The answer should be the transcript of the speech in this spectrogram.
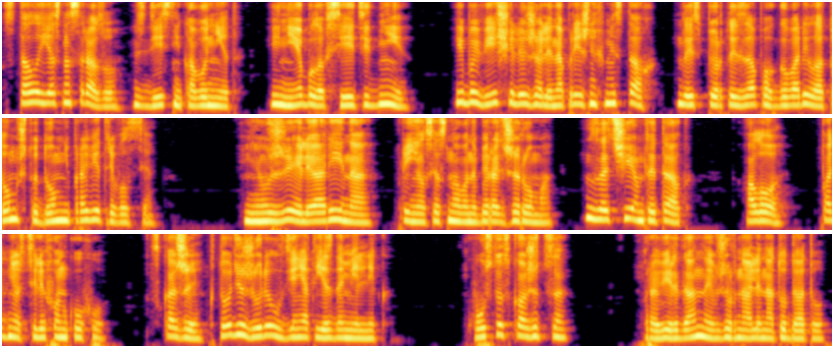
Стало ясно сразу, здесь никого нет. И не было все эти дни, ибо вещи лежали на прежних местах, да и спёртый запах говорил о том, что дом не проветривался. «Неужели, Арина?» – принялся снова набирать Жерома. «Зачем ты так?» «Алло», – поднес телефон к уху. «Скажи, кто дежурил в день отъезда Мельник?» «Кустас, кажется». «Проверь данные в журнале на ту дату.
